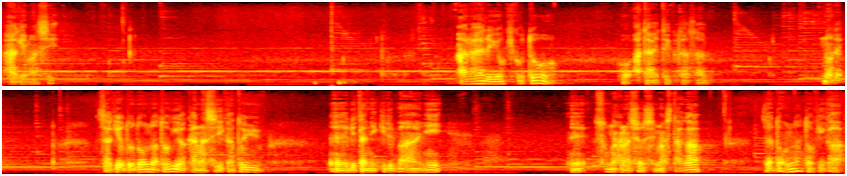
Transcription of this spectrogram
励ましあらゆる良きことを与えてくださるので先ほどどんな時が悲しいかという、えー、リタに生きる場合に、えー、その話をしましたがじゃあどんな時が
